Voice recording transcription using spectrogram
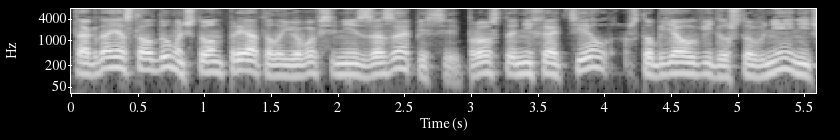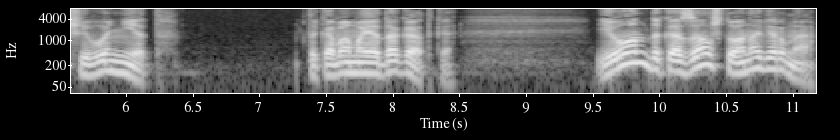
Тогда я стал думать, что он прятал ее вовсе не из-за записи, просто не хотел, чтобы я увидел, что в ней ничего нет. Такова моя догадка. И он доказал, что она верна.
